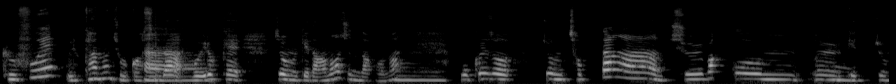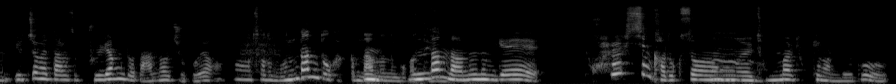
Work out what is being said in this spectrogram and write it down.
그 후에 이렇게 하면 좋을 것 같습니다. 아. 뭐 이렇게 좀 이렇게 나눠준다거나 음. 뭐 그래서 좀 적당한 줄바꿈을 이렇게 음. 좀 요점에 따라서 분량도 나눠주고요. 어, 저도 문단도 가끔 나누는 것 같아요. 문단 나누는 게 훨씬 가독성을 음. 정말 좋게 만들고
